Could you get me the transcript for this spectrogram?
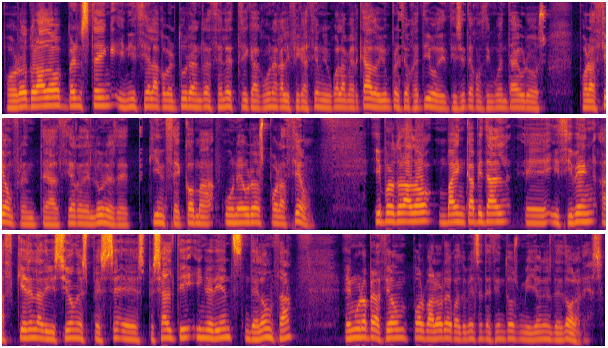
Por otro lado, Bernstein inicia la cobertura en red eléctrica con una calificación igual a mercado y un precio objetivo de 17,50 euros por acción frente al cierre del lunes de 15,1 euros por acción. Y por otro lado, Bain Capital eh, y Ciben adquieren la división Specialty Ingredients de Lonza en una operación por valor de 4.700 millones de dólares.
